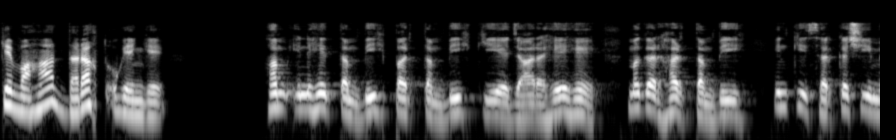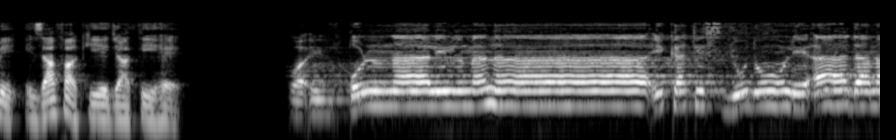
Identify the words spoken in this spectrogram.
کہ وہاں درخت اگیں گے۔ ہم انہیں تمبیح پر تمبیح کیے جا رہے ہیں مگر ہر تمبیح ان کی سرکشی میں اضافہ کیے جاتی ہے۔ وَإِذْ قُلْنَا لِلْمَلَائِكَةِ اسْجُدُوا لِآدَمَ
